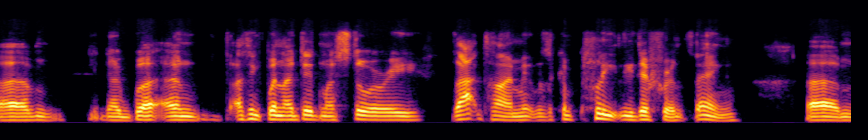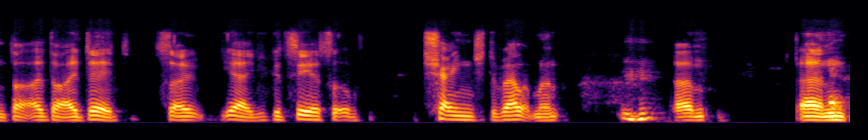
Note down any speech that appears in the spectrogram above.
um, you know but and i think when i did my story that time it was a completely different thing um, that, I, that I did. So yeah you could see a sort of change development. Mm-hmm. um, and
